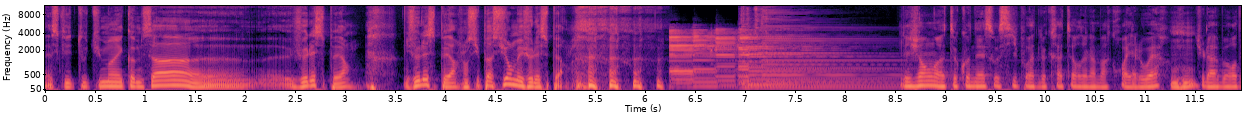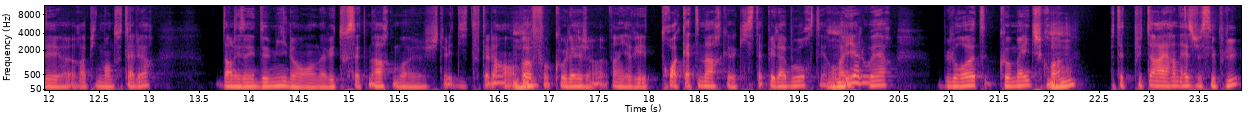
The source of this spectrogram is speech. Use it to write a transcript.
Est-ce que tout humain est comme ça? Euh, Je l'espère. Je l'espère. J'en suis pas sûr, mais je l'espère. Les gens euh, te connaissent aussi pour être le créateur de la marque Royal Wear. Mhm. Tu l'as abordé euh, rapidement tout à l'heure. Dans les années 2000, on avait tous cette marque. Moi, je te l'ai dit tout à l'heure en Mhm. off au collège. hein. Enfin, il y avait 3-4 marques qui se tapaient la bourse. C'était Mhm. Royal Wear, Bullrot, Comate, je crois. Mhm. Peut-être plus tard Ernest, je sais plus.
